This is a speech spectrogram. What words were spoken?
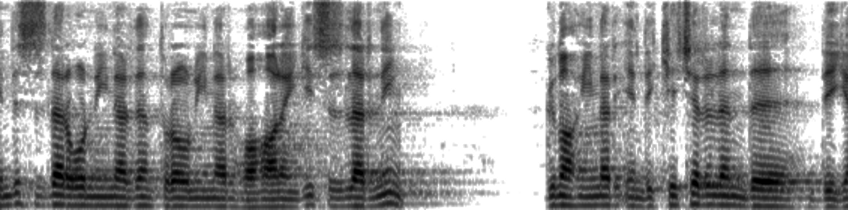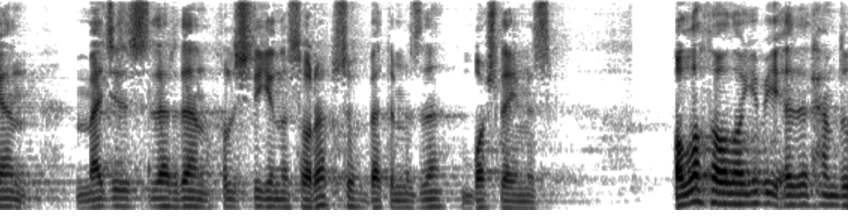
endi sizlar o'rninglardan turaveringlar vaholanki sizlarning gunohinglar endi kechirilindi degan majlislardan qilishligini so'rab suhbatimizni boshlaymiz. Alloh taologa beadad hamdu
